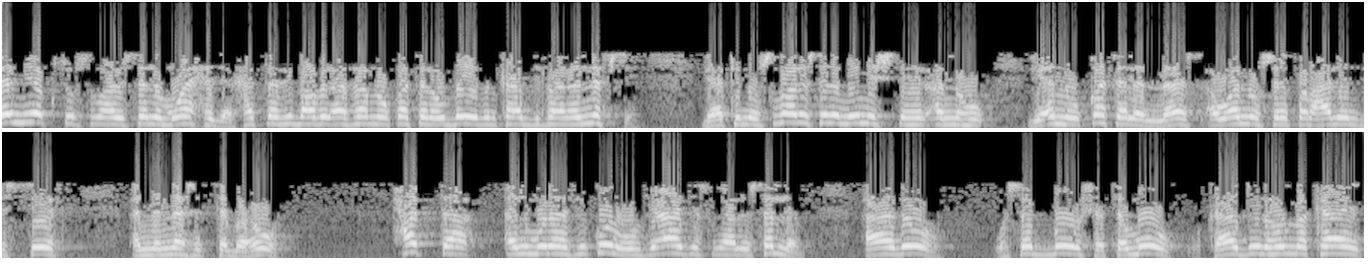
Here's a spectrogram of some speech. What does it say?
لم يقتل صلى الله عليه وسلم واحدا حتى في بعض الآثار أنه قتل أبي بن كعب دفاعا عن نفسه. لكنه صلى الله عليه وسلم لم يشتهر أنه لأنه قتل الناس أو أنه سيطر عليهم بالسيف. أن الناس اتبعوه. حتى المنافقون وهم في عهد صلى الله عليه وسلم آذوه وسبوه وشتموه وكادوا له المكايد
